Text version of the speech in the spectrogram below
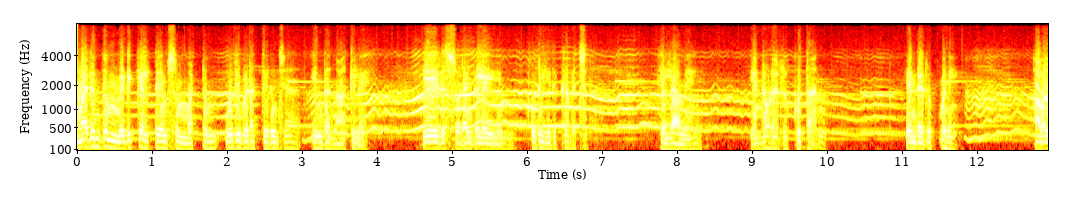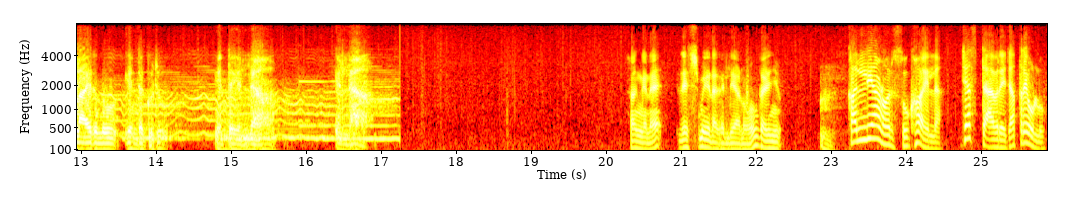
മരുന്നും മെഡിക്കൽ ടേംസും മറ്റും ഉരുവിടത്തെരിഞ്ച ഇന്ത നാക്കിലെ ഏഴ് സ്വരങ്ങളെയും കുടിയിരുക്ക വെച്ചത്. എല്ലാമേ എന്നോട് രുക്കുത്താൻ. എന്റെ രുക്മിണി അവളായിരുന്നു എന്റെ ഗുരു. എന്റെ എല്ലാം എല്ലാം. അങ്ങനെ രശ്മിയുടെ കല്യാണവും കഴിഞ്ഞു. കല്യാണം ഒരു സുഖമില്ല. ജസ്റ്റ് ആവറേജ് അത്രേ ഉള്ളൂ.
